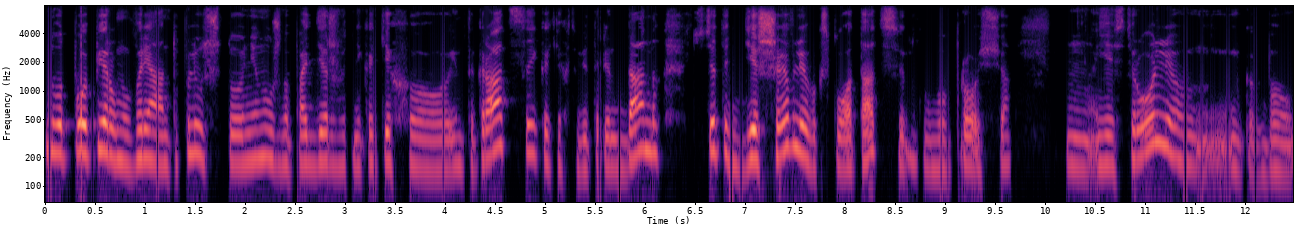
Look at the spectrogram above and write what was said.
Ну вот по первому варианту плюс, что не нужно поддерживать никаких э, интеграций, каких-то витрин данных. То есть это дешевле в эксплуатации, ну, как бы проще. Есть роль, как бы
